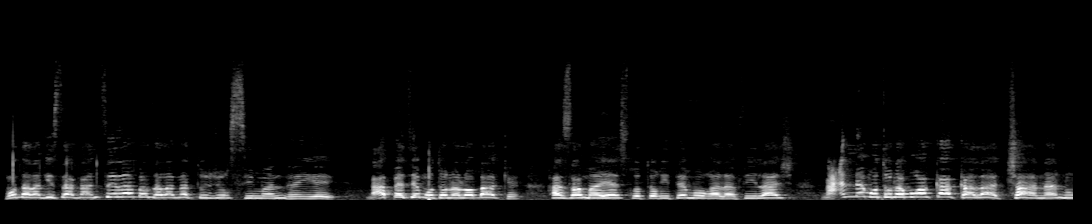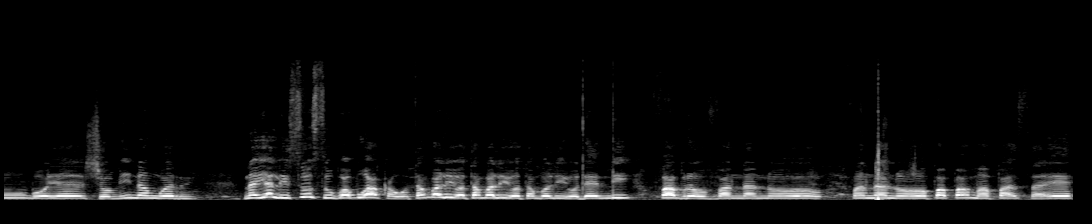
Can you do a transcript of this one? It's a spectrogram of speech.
moto alakisaka nzela bazalaka toujours nsima na ye nga pe te moto nalobake aza maestro autorité morale ya village nga nde moto nabwaka kala tya nanu boye shomi na ngweri na ye lisusu kobwaka otamboli otamboli otamboli odendi fabro vandano vandano papa mapasa e eh.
